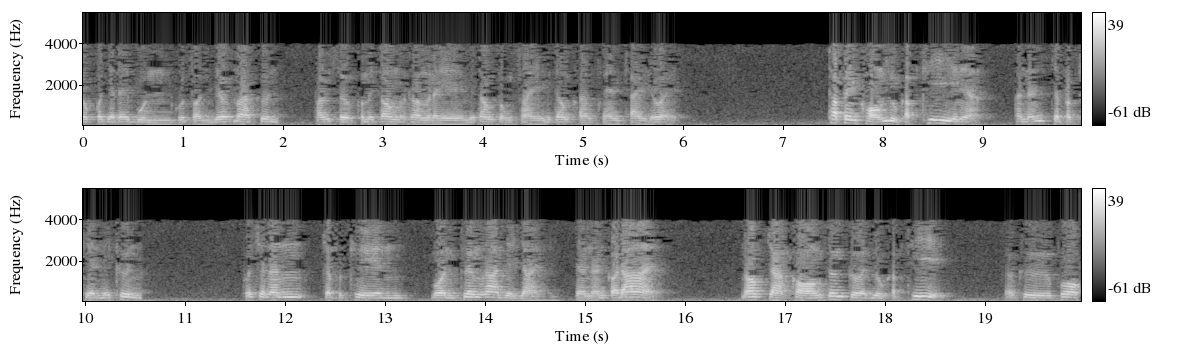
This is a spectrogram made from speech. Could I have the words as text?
ยกก็จะได้บุญกุศลเยอะมากขึ้น พระวิเศษก็ไม่ต้องรังเลไม่ต้องสงสัยไม่ต้องกลางแคลงใจด้วย ถ้าเป็นของอยู่กับที่เนี่ย อันนั้นจะประเคนไม่ขึ้น เพราะฉะนั้นจะประเคนบนเครื่องราดใหญ่ๆอย่างนั้นก็ได้ นอกจากของซึ่งเกิดอยู่กับที่ ก็คือพวก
